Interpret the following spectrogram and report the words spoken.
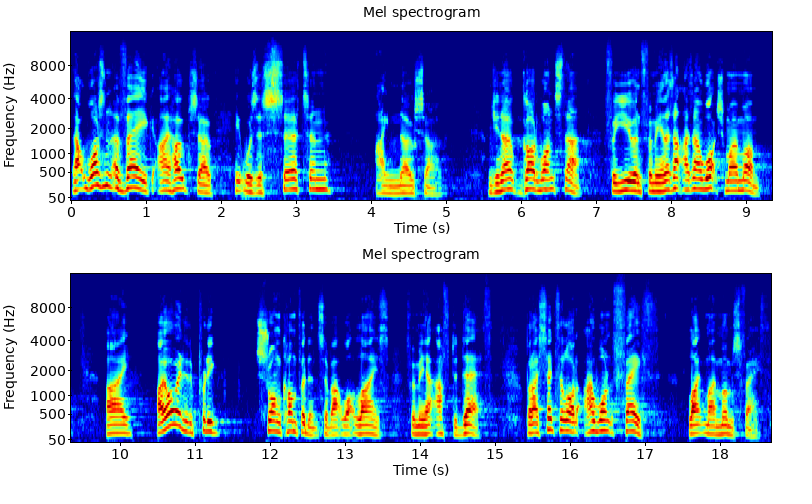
that wasn't a vague, I hope so. It was a certain, I know so. And you know, God wants that for you and for me. And as I, as I watch my mum, I, I already had a pretty strong confidence about what lies for me after death. But I said to the Lord, I want faith like my mum's faith.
